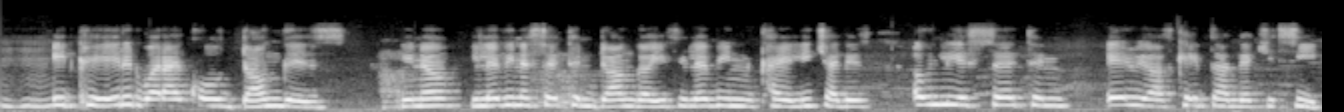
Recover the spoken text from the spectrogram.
Mm-hmm. It created what I call dongas. You know, you live in a certain donga. If you live in Khayelitsha, there's only a certain area of Cape Town that you see.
